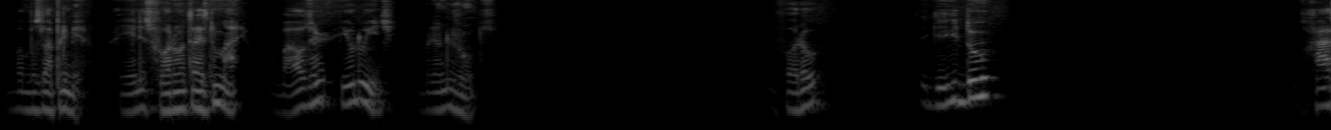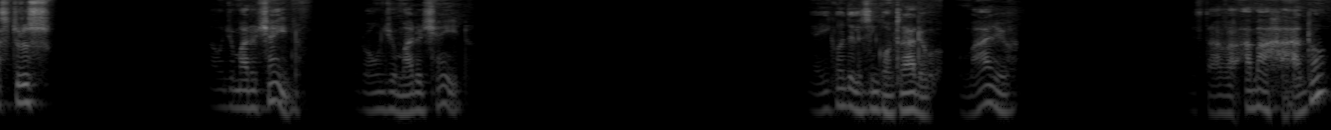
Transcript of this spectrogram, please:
então vamos lá primeiro. Aí eles foram atrás do Mario, o Bowser e o Luigi, trabalhando juntos foram seguindo os rastros de onde o Mario tinha ido. Por onde o Mario tinha ido. E aí quando eles encontraram o Mario, ele estava amarrado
